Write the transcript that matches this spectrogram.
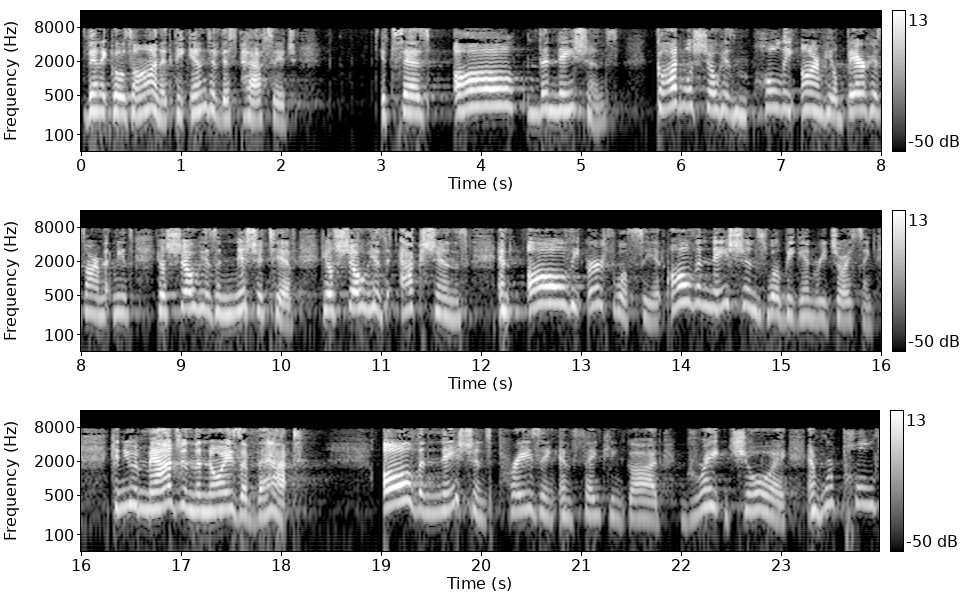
Then it goes on at the end of this passage. It says, All the nations God will show his holy arm. He'll bear his arm. That means he'll show his initiative. He'll show his actions. And all the earth will see it. All the nations will begin rejoicing. Can you imagine the noise of that? All the nations praising and thanking God. Great joy. And we're pulled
